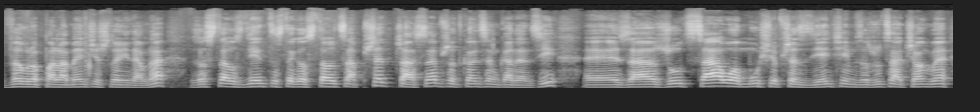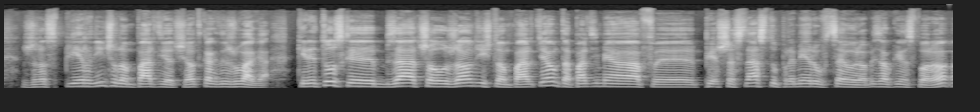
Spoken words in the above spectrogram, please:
w Europarlamencie jeszcze do niedawna. Został zdjęty z tego stolca przed czasem, przed końcem kadencji. E, zarzucało mu się przed zdjęciem, zarzuca ciągle, że rozpierniczył tą partię od środka, gdyż uwaga, kiedy Tusk e, zaczął rządzić tą partią, ta partia miała w e, pie- 16 premierów w całej Europie, całkiem sporo.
